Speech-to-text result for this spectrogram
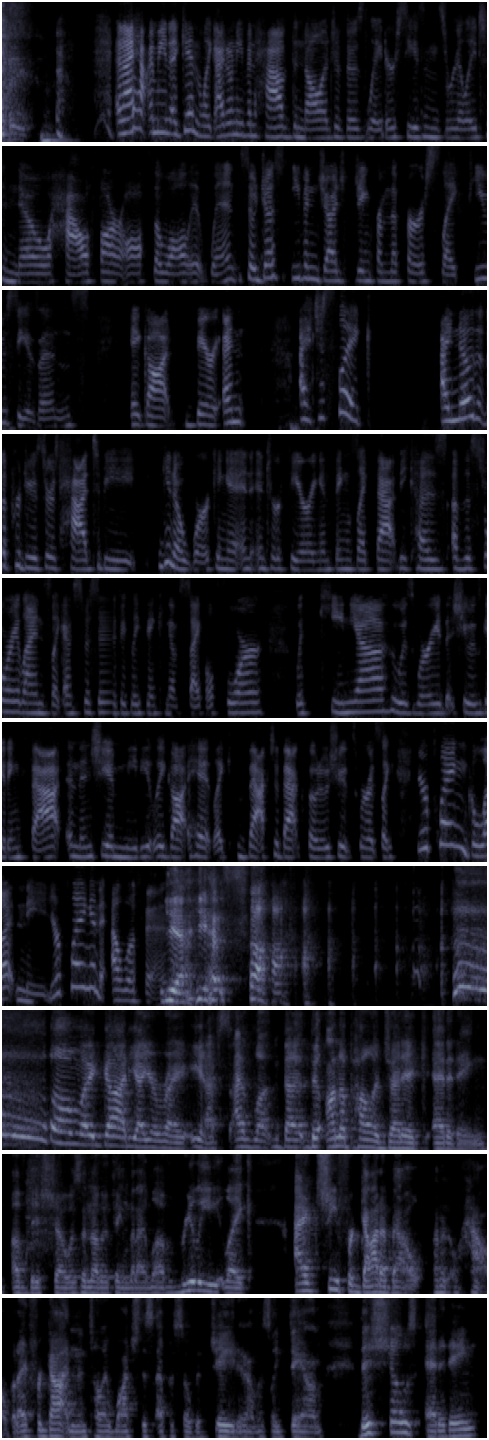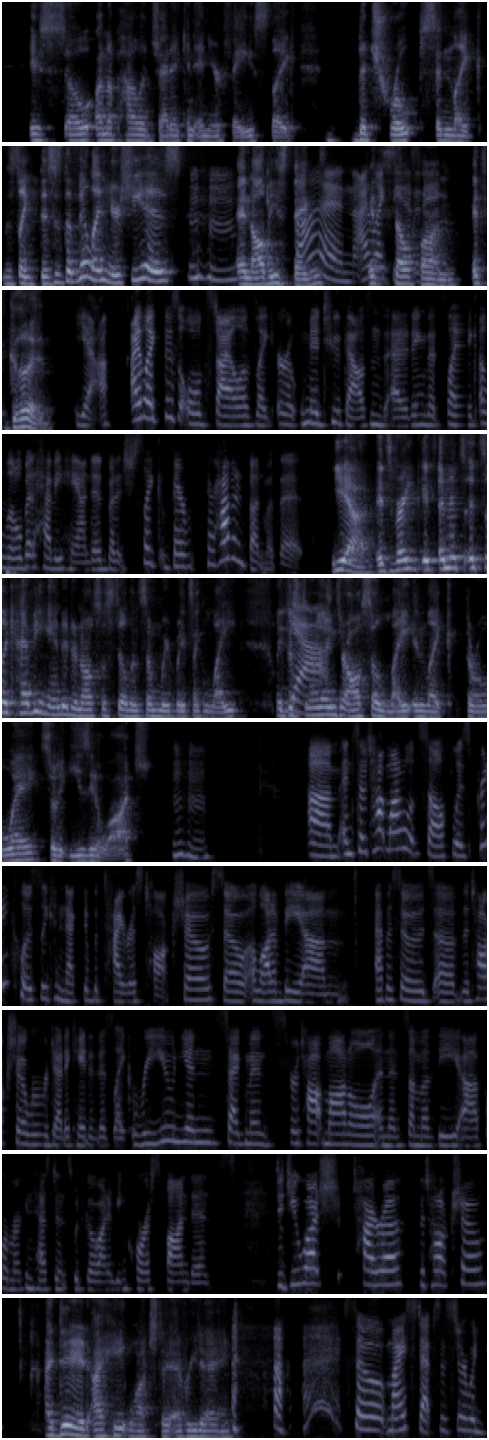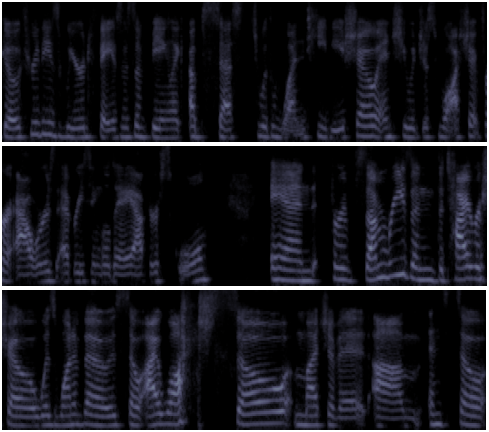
and I, I mean, again, like I don't even have the knowledge of those later seasons really to know how far off the wall it went. So just even judging from the first like few seasons, it got very, and I just like, I know that the producers had to be, you know, working it and interfering and things like that because of the storylines. Like I'm specifically thinking of Cycle Four with Keenyah, who was worried that she was getting fat, and then she immediately got hit like back to back photo shoots where it's like you're playing gluttony, you're playing an elephant. Yeah, yes. oh my god, yeah, you're right. Yes, I love the the unapologetic editing of this show is another thing that I love. Really like I actually forgot about, I don't know how, but I'd forgotten until I watched this episode with Jade and I was like, damn, this show's editing is so unapologetic and in your face. Like the tropes and like it's like this is the villain, here she is, Mm-hmm. and all these things. Fun. I it's like so fun. It's good. Yeah, I like this old style of like mid two thousands editing that's like a little bit heavy handed, but it's just like they're they're having fun with it. Yeah, it's very it's and it's it's like heavy handed and also still in some weird way it's like light. Like the Yeah. storylines are also light and like throwaway, so easy to watch. Mm-hmm. Um, and so Top Model itself was pretty closely connected with Tyra's talk show. So a lot of the um, episodes of the talk show were dedicated as like reunion segments for Top Model, and then some of the uh, former contestants would go on and be correspondents. Did you watch Tyra the talk show? I did. I hate watched it every day. so my stepsister would go through these weird phases of being like obsessed with one TV show and she would just watch it for hours every single day after school. And for some reason, the Tyra show was one of those. So I watched so much of it. Um, and so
